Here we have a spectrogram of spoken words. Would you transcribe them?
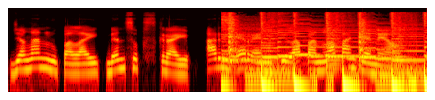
Jangan lupa like dan subscribe. Ari RNC 88 Channel.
